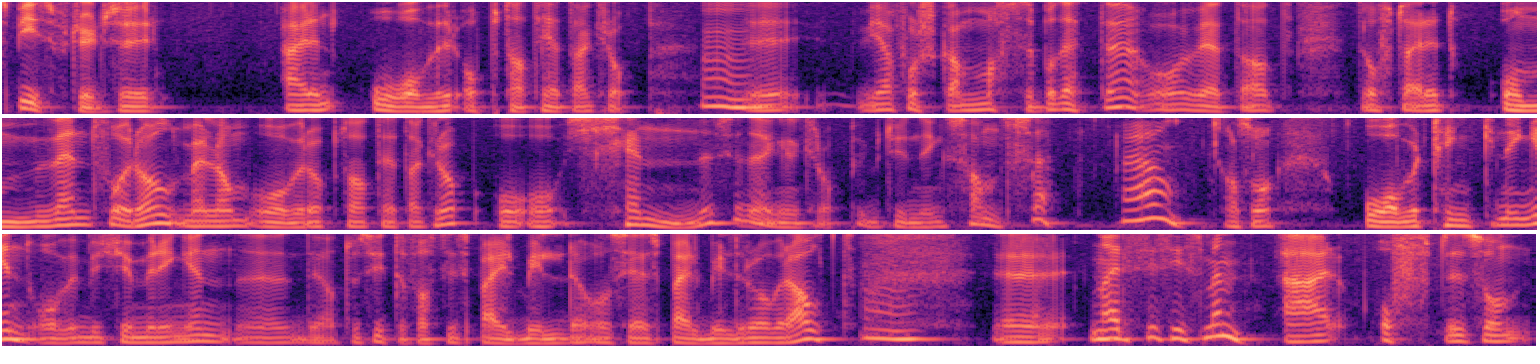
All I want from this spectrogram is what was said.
spiseforstyrrelser er en overopptatthet av kropp. Eh, vi har forska masse på dette og vet at det ofte er et omvendt forhold mellom overopptatthet av kropp og å kjenne sin egen kropp, i betydning sanse. Ja. Altså overtenkningen, overbekymringen, eh, det at du sitter fast i speilbildet og ser speilbilder overalt, eh, Narsissismen. er ofte sånn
